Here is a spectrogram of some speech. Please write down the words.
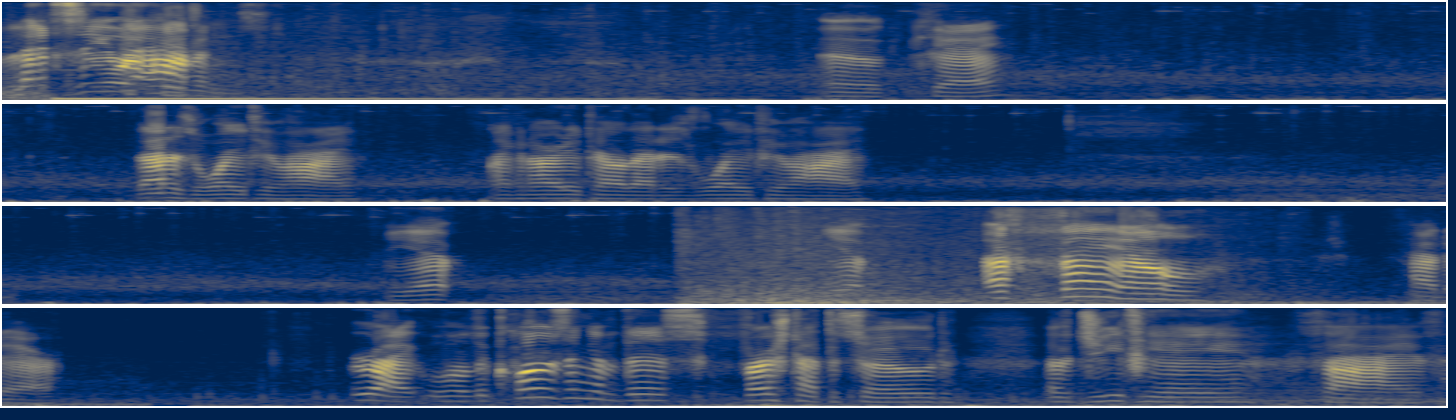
Let's see what happens! Okay. That is way too high. I can already tell that is way too high. Yep. Yep. A fail! How dare. Right, well the closing of this first episode of GTA 5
